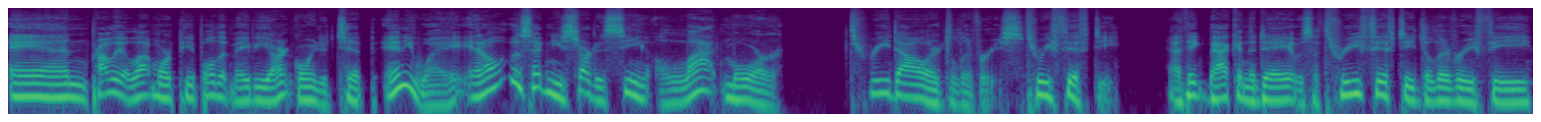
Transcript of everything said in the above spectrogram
and probably a lot more people that maybe aren't going to tip anyway. And all of a sudden you started seeing a lot more $3 deliveries, 350. I think back in the day it was a 350 delivery fee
